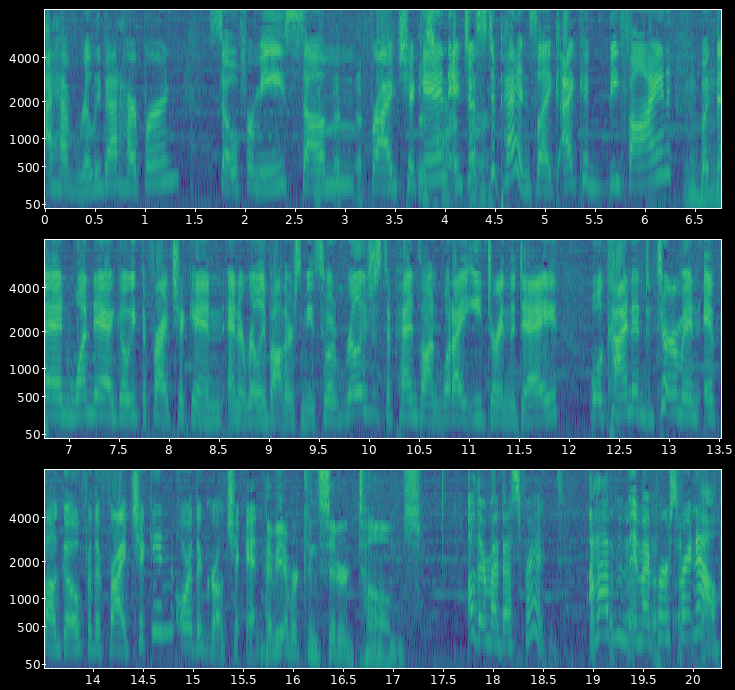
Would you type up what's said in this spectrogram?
I have really bad heartburn. So for me, some fried chicken, it just depends. Like I could be fine, but Mhm. then one day I go eat the fried chicken and it really bothers me. So it really just depends on what I eat during the day. Will kind of determine if I'll go for the fried chicken or the grilled chicken. Have you ever considered Tums? Oh, they're my best friend. I have them in my purse right now.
